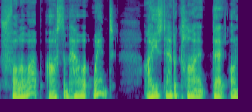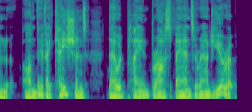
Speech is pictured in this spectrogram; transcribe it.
follow up, ask them how it went. I used to have a client that on, on their vacations, they would play in brass bands around Europe.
